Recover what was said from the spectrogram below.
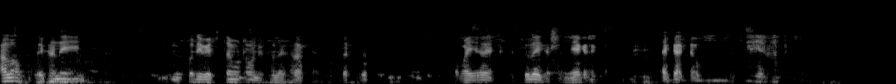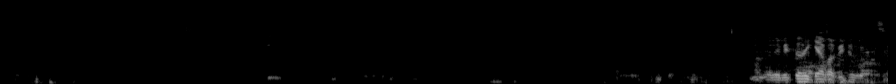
ভালো, এখানে পরিবেশটা মোটামুটি ভালো, খারাপ। দেখা যাচ্ছে সবাই চলে গেছে। একা একা একা একা। আমাদের ভিতরে গিয়ে আবার ভিডিও করছে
